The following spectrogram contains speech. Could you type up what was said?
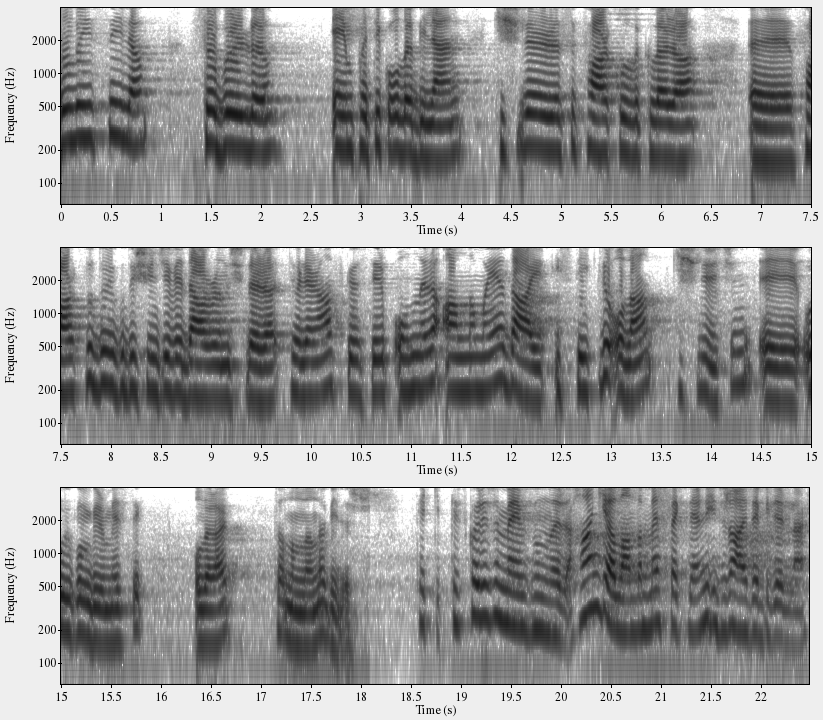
Dolayısıyla sabırlı, empatik olabilen, kişiler arası farklılıklara, e, farklı duygu, düşünce ve davranışlara tolerans gösterip onları anlamaya dair istekli olan kişiler için e, uygun bir meslek olarak tanımlanabilir. Peki psikoloji mezunları hangi alanda mesleklerini icra edebilirler?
